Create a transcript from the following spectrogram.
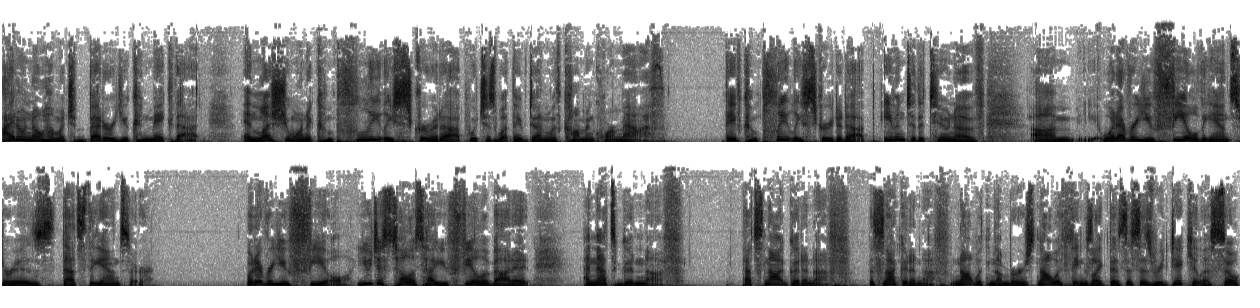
I don't know how much better you can make that unless you want to completely screw it up, which is what they've done with Common Core math. They've completely screwed it up, even to the tune of um, whatever you feel the answer is, that's the answer. Whatever you feel, you just tell us how you feel about it, and that's good enough. That's not good enough. That's not good enough. Not with numbers, not with things like this. This is ridiculous. So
